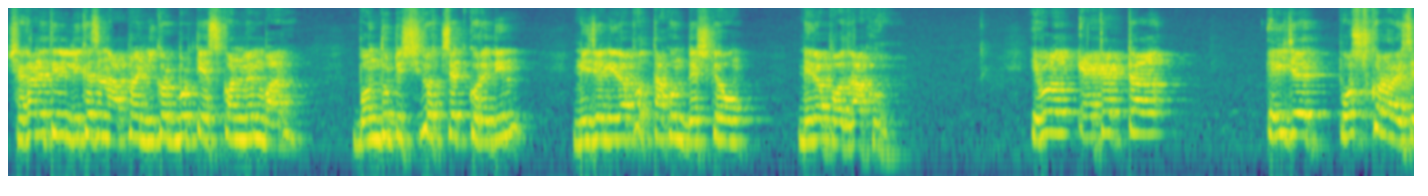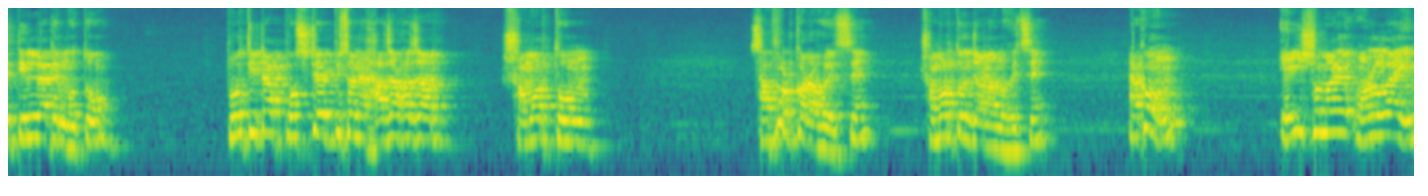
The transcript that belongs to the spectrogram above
সেখানে তিনি লিখেছেন, আপনার নিকটবর্তী এসকন মেম্বার বন্ধুটি শিরচ্ছেদ করে দিন। নিজে নিরাপদ থাকুন, দেশকেও নিরাপদ রাখুন। এবং এক একটা এই যে পোস্ট করা হয়েছে তিন লাখের মতো, প্রতিটা পোস্টের পিছনে হাজার হাজার সমর্থন সাপোর্ট করা হয়েছে, সমর্থন জানানো হয়েছে। এখন এই সময় অনলাইন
